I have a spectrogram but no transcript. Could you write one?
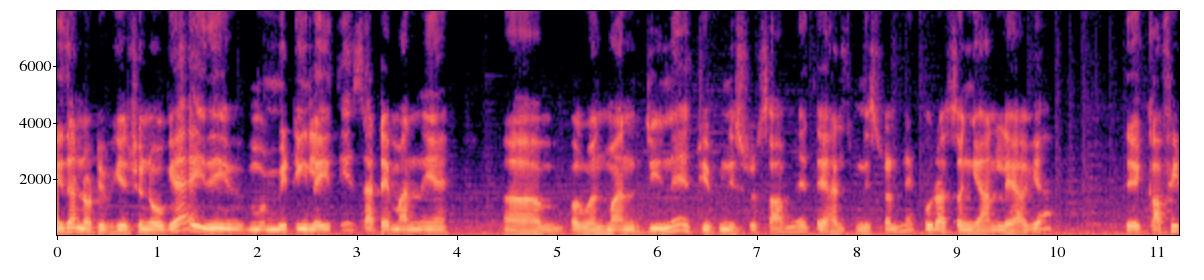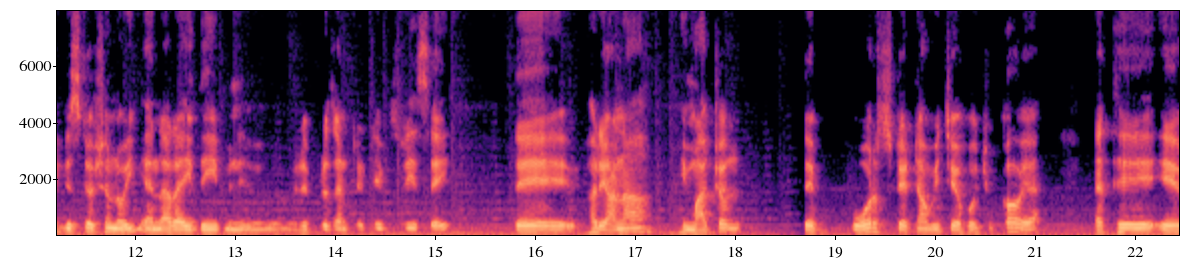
ਇਹਦਾ ਨੋਟੀਫਿਕੇਸ਼ਨ ਹੋ ਗਿਆ ਇਹਦੀ। ਮੀਟਿੰਗ ਲਈ ਸੀ। ਸਾਡੇ ਅਮ, ਭਗਵੰਤ ਮਾਨ ਜੀ ਨੇ, ਚੀਫ ਮਿਨਿਸਟਰ ਸਾਹਿਬ ਨੇ ਤੇ ਹੈਲਥ ਮਿਨਿਸਟਰ ਨੇ ਪੂਰਾ ਸੰਗਿਆਨ ਲਿਆ ਗਿਆ ਤੇ ਕਾਫੀ ਡਿਸਕਸ਼ਨ ਹੋਈ। ਐਨ ਆਰ ਆਈ ਦੀ ਰਿਪਰੈਜ਼ੈਂਟੇਟਿਵਸ ਵੀ ਸੇ ਤੇ ਹਰਿਆਣਾ, ਹਿਮਾਚਲ ਤੇ ਹੋਰ ਸਟੇਟਾਂ ਵਿੱਚ ਇਹ ਹੋ ਚੁੱਕਾ ਹੋਇਆ। ਇੱਥੇ ਇਹ,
